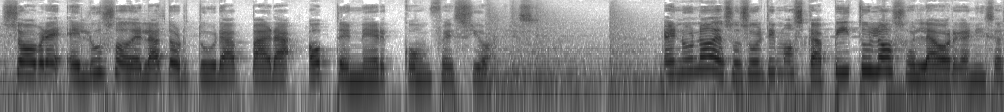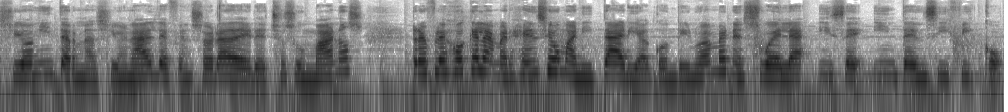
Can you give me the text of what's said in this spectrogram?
sobre el uso de la tortura para obtener confesiones. En uno de sus últimos capítulos, la Organización Internacional Defensora de Derechos Humanos reflejó que la emergencia humanitaria continuó en Venezuela y se intensificó.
